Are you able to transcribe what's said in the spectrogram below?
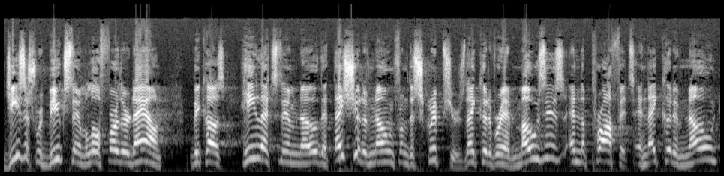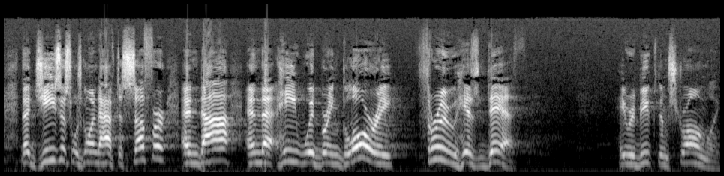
Jesus rebukes them a little further down because he lets them know that they should have known from the scriptures. They could have read Moses and the prophets, and they could have known that Jesus was going to have to suffer and die, and that he would bring glory through his death. He rebuked them strongly.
